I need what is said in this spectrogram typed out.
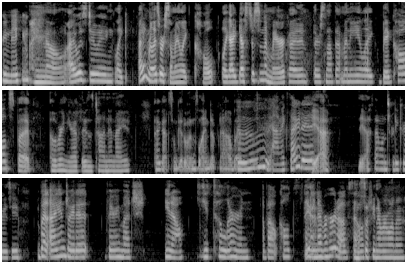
every name. I know. I was doing like I didn't realize there were so many like cult like I guess just in America I didn't, there's not that many like big cults, but over in Europe there's a ton and I I got some good ones lined up now, but Ooh, I'm excited. yeah. Yeah, that one's pretty crazy. But I enjoyed it very much. You know, you get to learn about cults that Yeah. you never heard of. So And stuff you never want to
